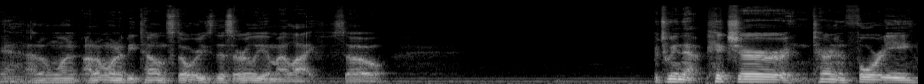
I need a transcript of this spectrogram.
yeah I don't want I don't want to be telling stories this early in my life. So between that picture and turning 40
